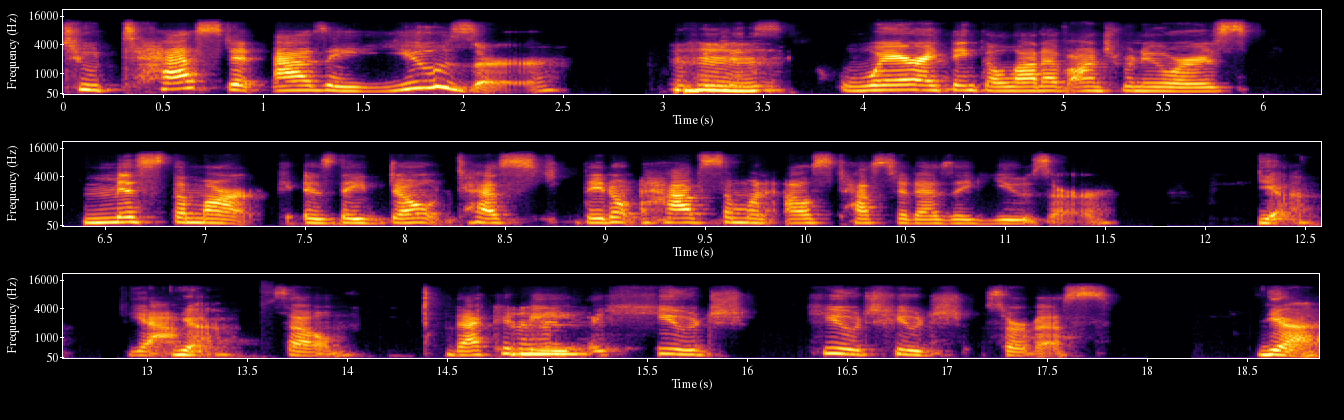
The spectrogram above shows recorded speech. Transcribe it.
to test it as a user which Mhm. is where i think a lot of entrepreneurs miss the mark is they don't test they don't have someone else test it as a user Yeah. yeah Yeah. so that could be mm-hmm. a huge huge huge service Yeah,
